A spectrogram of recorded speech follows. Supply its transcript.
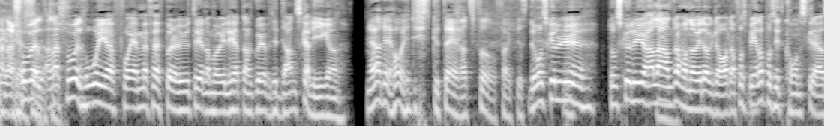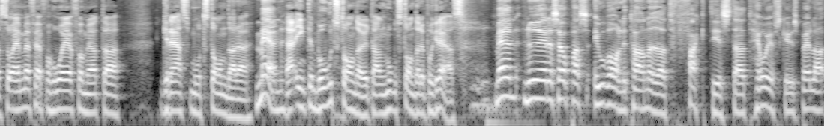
Annars får, väl, annars får väl HIF och MFF börja utreda möjligheten att gå över till danska ligan. Ja, det har ju diskuterats förr faktiskt. Då skulle, ju, då skulle ju alla andra vara nöjda och glada. Få spela på sitt konstgräs och MFF och HIF får möta gräsmotståndare. Men, Nej, inte motståndare utan motståndare på gräs. men nu är det så pass ovanligt här nu att faktiskt att HF ska ju spela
